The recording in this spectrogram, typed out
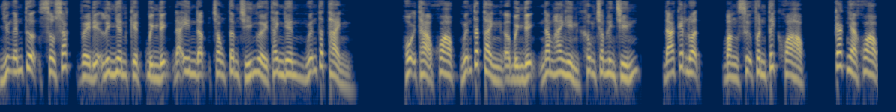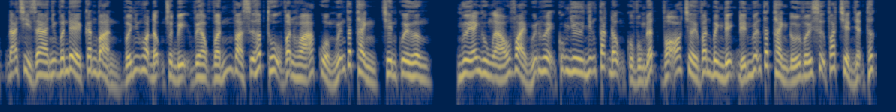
Những ấn tượng sâu sắc về địa linh nhân kiệt Bình Định đã in đậm trong tâm trí người thanh niên Nguyễn Tất Thành. Hội thảo khoa học Nguyễn Tất Thành ở Bình Định năm 2009 đã kết luận bằng sự phân tích khoa học, các nhà khoa học đã chỉ ra những vấn đề căn bản với những hoạt động chuẩn bị về học vấn và sự hấp thụ văn hóa của Nguyễn Tất Thành trên quê hương. Người anh hùng áo vải Nguyễn Huệ cũng như những tác động của vùng đất võ trời văn Bình Định đến Nguyễn Tất Thành đối với sự phát triển nhận thức.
